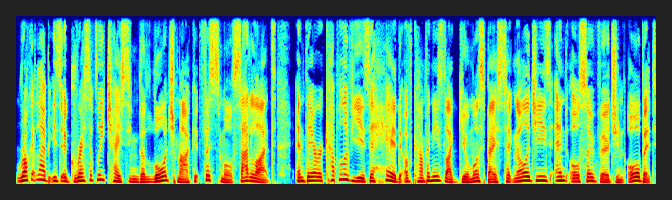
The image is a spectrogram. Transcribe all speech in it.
Rocket Lab is aggressively chasing the launch market for small satellites, and they're a couple of years ahead of companies like Gilmour Space Technologies and also Virgin Orbit.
